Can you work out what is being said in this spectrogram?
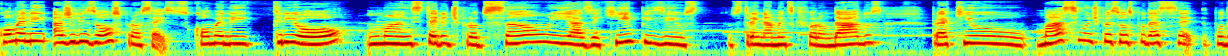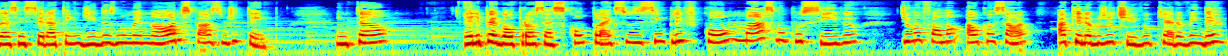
como ele agilizou os processos, como ele criou uma esteira de produção e as equipes e os, os treinamentos que foram dados para que o máximo de pessoas pudesse ser, pudessem ser atendidas no menor espaço de tempo. Então, ele pegou processos complexos e simplificou o máximo possível de uma forma a alcançar aquele objetivo que era vender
